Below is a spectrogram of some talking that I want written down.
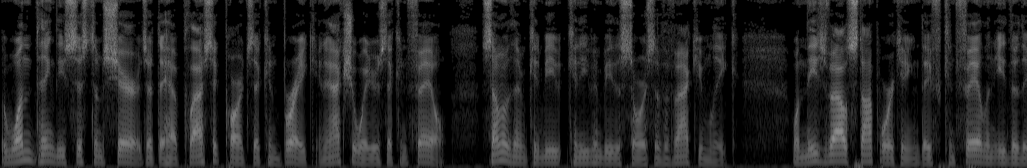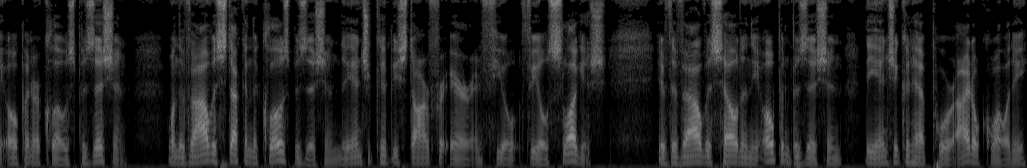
The one thing these systems share is that they have plastic parts that can break and actuators that can fail. Some of them can be can even be the source of a vacuum leak. When these valves stop working, they can fail in either the open or closed position. When the valve is stuck in the closed position, the engine could be starved for air and feel, feel sluggish. If the valve is held in the open position, the engine could have poor idle quality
